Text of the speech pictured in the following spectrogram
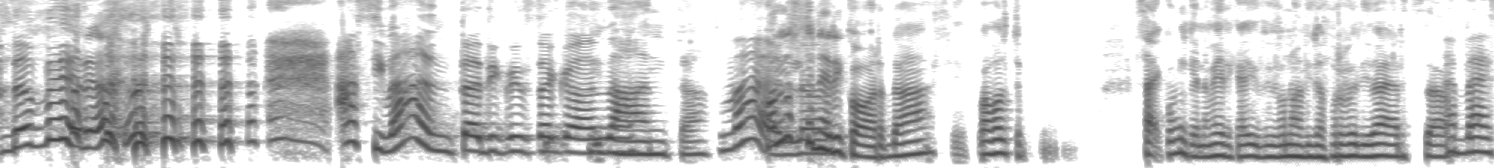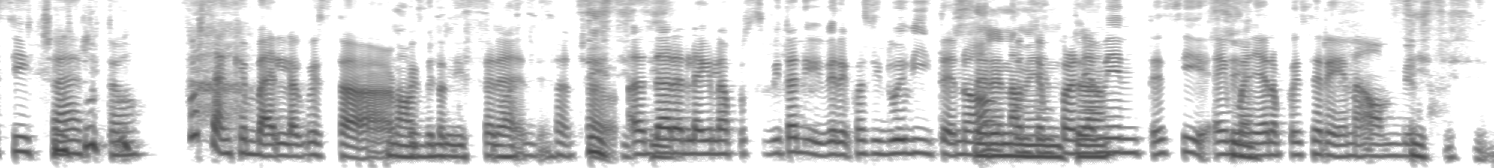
Davvero? ah, si vanta di questa cosa. Si vanta. Bello. Quando se ne ricorda, sì, a volte, sai, comunque in America io vivo una vita proprio diversa. Eh beh, sì, certo. Forse è anche bella questa, No, questa differenza. sì. Cioè, Sì, sì, a sì. dare a lei la possibilità di vivere quasi due vite, no? Contemporaneamente, sì, e in maniera poi serena, ovvio. Sì, sì, sì.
